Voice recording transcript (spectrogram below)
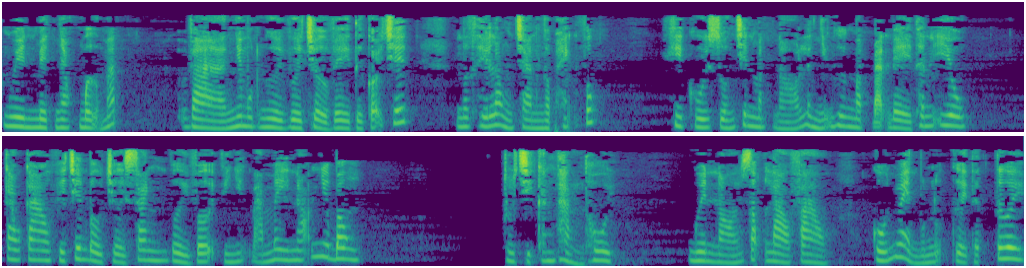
Nguyên mệt nhọc mở mắt, và như một người vừa trở về từ cõi chết, nó thấy lòng tràn ngập hạnh phúc. Khi cúi xuống trên mặt nó là những gương mặt bạn bè thân yêu, cao cao phía trên bầu trời xanh vời vợi vì những đám mây nõn như bông. Tôi chỉ căng thẳng thôi. Nguyên nói giọng lào phào, cố nhoẻn một nụ cười thật tươi.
